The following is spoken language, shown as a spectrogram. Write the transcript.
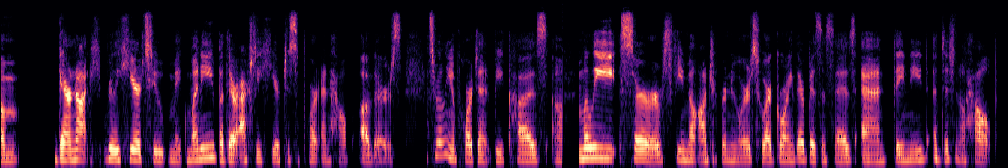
Um, they're not really here to make money, but they're actually here to support and help others. That's really important because um, Emily serves female entrepreneurs who are growing their businesses and they need additional help.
